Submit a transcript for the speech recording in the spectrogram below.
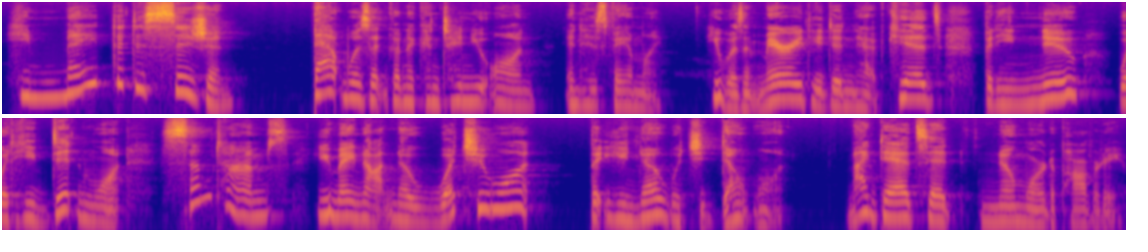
He made the decision that wasn't going to continue on in his family. He wasn't married. He didn't have kids, but he knew what he didn't want. Sometimes you may not know what you want, but you know what you don't want. My dad said no more to poverty.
